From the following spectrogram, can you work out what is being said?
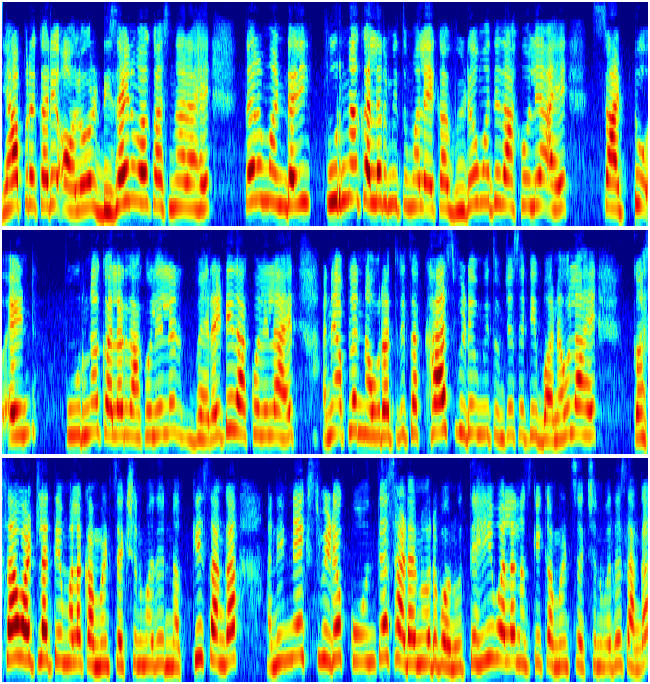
ह्या प्रकारे ऑल ओव्हर डिझाईन वर्क असणार आहे. तर मंडळी पूर्ण कलर मी तुम्हाला एका व्हिडिओमध्ये दाखवले आहे. स्टार्ट टू एंड पूर्ण कलर दाखवलेले व्हेरायटी दाखवलेल्या आहेत. आणि आपला नवरात्रीचा खास व्हिडिओ मी तुमच्यासाठी बनवला आहे. कसा वाटला ते मला कमेंट सेक्शनमध्ये नक्की सांगा. आणि नेक्स्ट व्हिडिओ कोणत्या साड्यांवर बनवू तेही मला नक्की कमेंट सेक्शनमध्ये सांगा.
